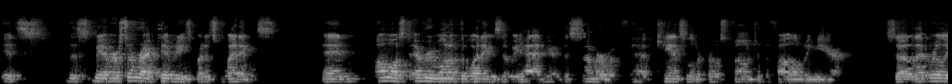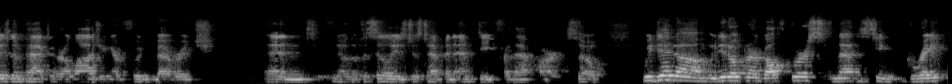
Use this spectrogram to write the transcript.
it's this, we have our summer activities, but it's weddings. And almost every one of the weddings that we had here this summer have canceled or postponed to the following year. So that really has impacted our lodging, our food and beverage, and you know the facilities just have been empty for that part. So we did um, we did open our golf course, and that has seen great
